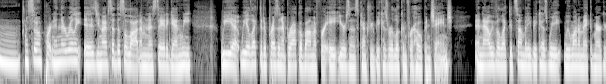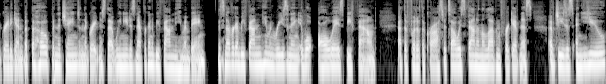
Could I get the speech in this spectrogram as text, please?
Mm, it's so important, and there really is. You know, I've said this a lot. I'm going to say it again. We we uh, we elected a President Barack Obama for eight years in this country because we're looking for hope and change. And now we've elected somebody because we we want to make America great again. But the hope and the change and the greatness that we need is never going to be found in a human being. It's never going to be found in human reasoning. It will always be found at the foot of the cross. It's always found in the love and forgiveness of Jesus. And you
